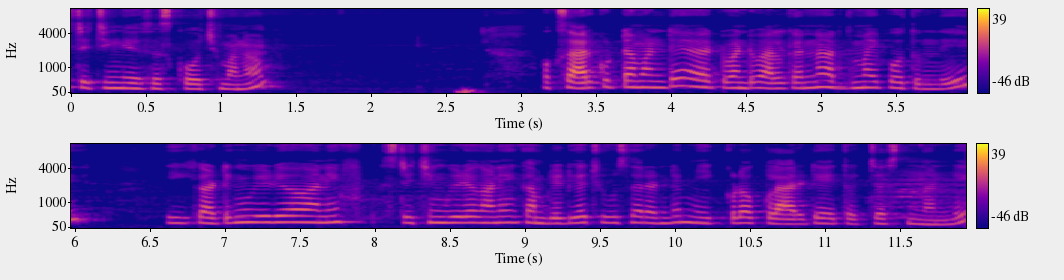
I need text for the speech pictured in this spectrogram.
స్టిచ్చింగ్ చేసేసుకోవచ్చు మనం. ఒకసారి కుట్టామంటే అటువంటి వాళ్ళకన్నా అర్థమైపోతుంది. ఈ కటింగ్ వీడియో కానీ స్టిచ్చింగ్ వీడియో కానీ కంప్లీట్గా చూసారంటే మీకు కూడా ఒక క్లారిటీ అయితే వచ్చేస్తుందండి.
